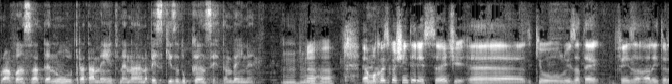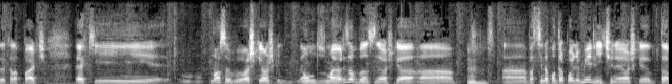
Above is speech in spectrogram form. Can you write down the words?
o avanço até no tratamento, né, na, na pesquisa do câncer também, né. Aham. É uma coisa que eu achei interessante, é, que o Luiz até fez a, a leitura daquela parte, é que. Nossa, eu acho que eu acho que é um dos maiores avanços, né? Eu acho que a, a, a vacina contra a poliomielite, né? Eu acho que tá,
